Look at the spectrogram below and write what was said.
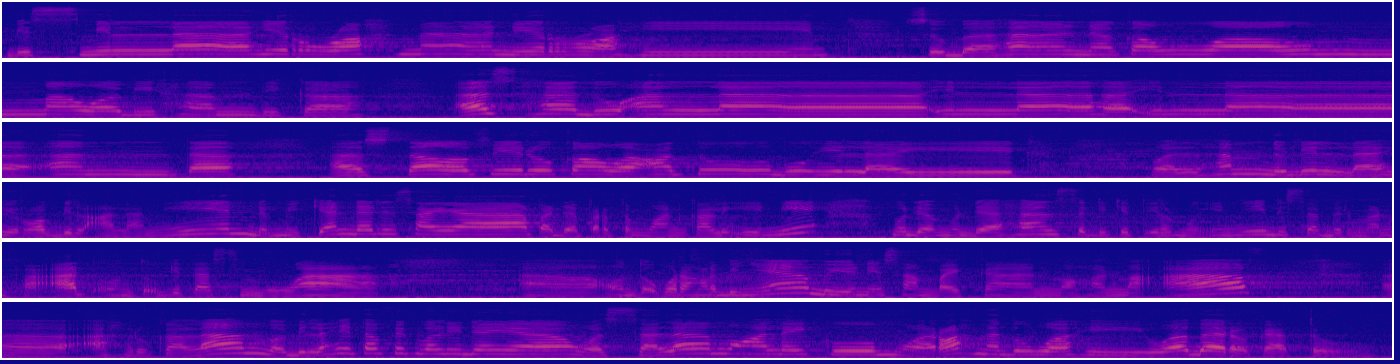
Bismillahirrahmanirrahim. Subhanakallahumma wa bihamdika Ashadu an la ilaha illa anta astaghfiruka wa atubu ilaik Walhamdulillahirabbil alamin. Demikian dari saya pada pertemuan kali ini. Mudah-mudahan sedikit ilmu ini bisa bermanfaat untuk kita semua. Uh, untuk kurang lebihnya Bu Yuni sampaikan mohon maaf. Uh, akhir kalam wabillahi taufik walidayah. Wassalamualaikum warahmatullahi wabarakatuh.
